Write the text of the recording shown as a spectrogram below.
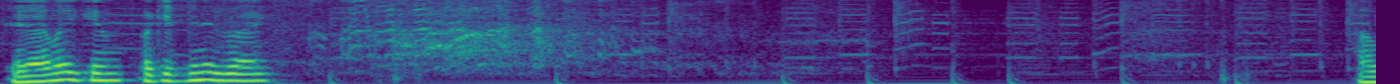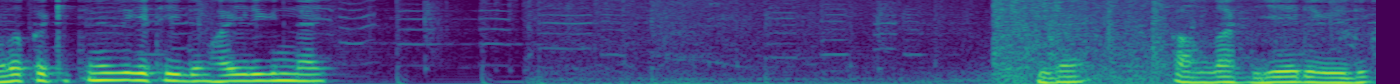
Selamünaleyküm. Paketiniz var. Abla paketinizi getirdim. Hayırlı günler. Bir de Allah diye de verdik.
